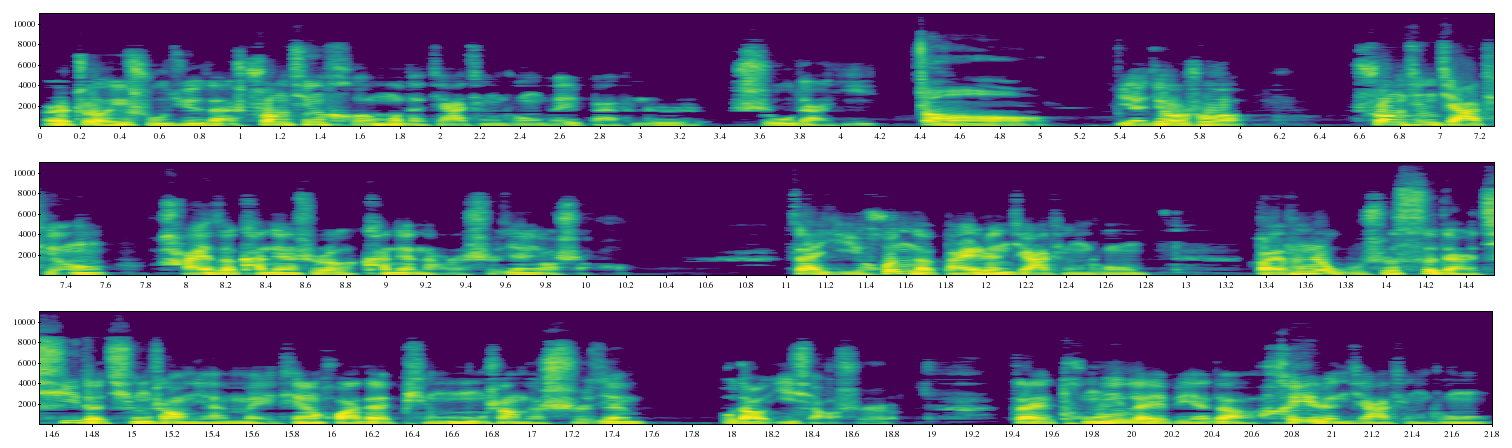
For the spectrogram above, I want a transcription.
而这一数据在双亲和睦的家庭中为百分之十五点一。哦，也就是说，双亲家庭孩子看电视和看电脑的时间要少。在已婚的白人家庭中，百分之五十四点七的青少年每天花在屏幕上的时间不到一小时；在同一类别的黑人家庭中，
